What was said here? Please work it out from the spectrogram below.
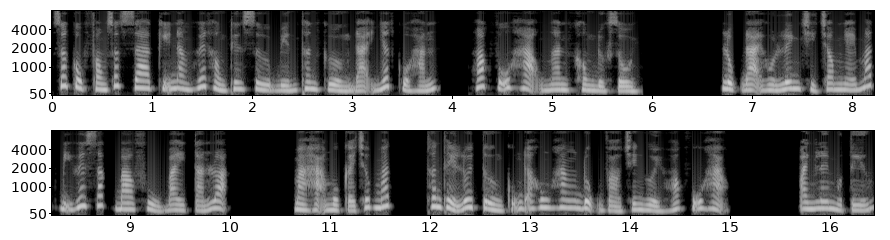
Rốt cục phóng xuất ra kỹ năng huyết hồng thiên sứ biến thân cường đại nhất của hắn, Hoắc Vũ Hạo ngăn không được rồi. Lục đại hồn linh chỉ trong nháy mắt bị huyết sắc bao phủ bay tán loạn. Mà hạ một cái chớp mắt, thân thể lôi tường cũng đã hung hăng đụng vào trên người Hoắc Vũ Hạo. Anh lên một tiếng,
